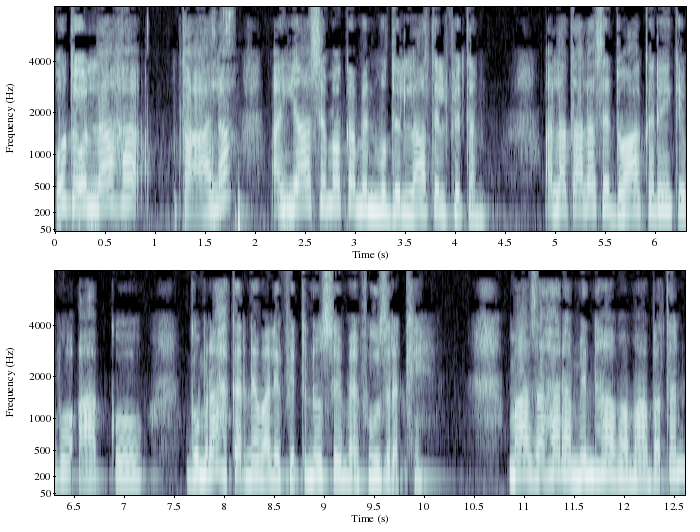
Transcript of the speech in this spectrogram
اد اللہ تعالی ایاسما کا من مدلات الفتن۔ اللہ تعالیٰ سے دعا کریں کہ وہ آپ کو گمراہ کرنے والے فتنوں سے محفوظ رکھے ماں ظاہر منہا و ماں بطن،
